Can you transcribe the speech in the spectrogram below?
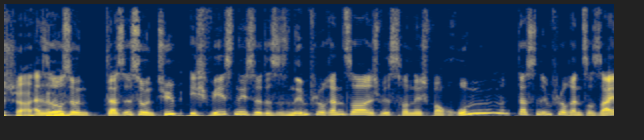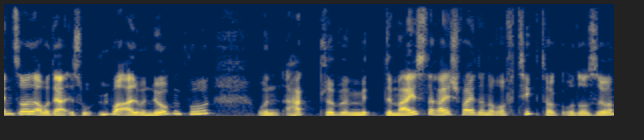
Fischer. Also so ein, das ist so ein Typ, ich weiß nicht so, das ist ein Influencer, ich weiß zwar nicht, warum das ein Influencer sein soll, aber der ist so überall und nirgendwo und hat, glaube ich, mit der meiste Reichweite noch auf TikTok oder so.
